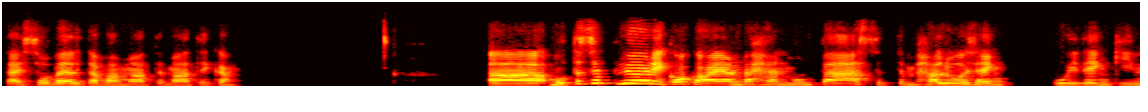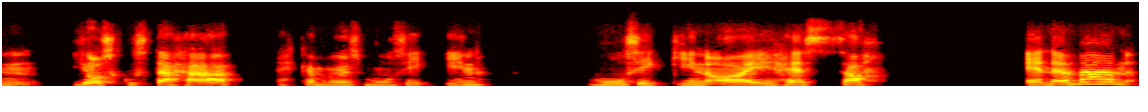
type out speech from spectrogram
tai soveltava matematiikka. Uh, mutta se pyöri koko ajan vähän mun päässä, että mä haluaisin kuitenkin joskus tähän ehkä myös musiikin, musiikin aiheessa enemmän.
